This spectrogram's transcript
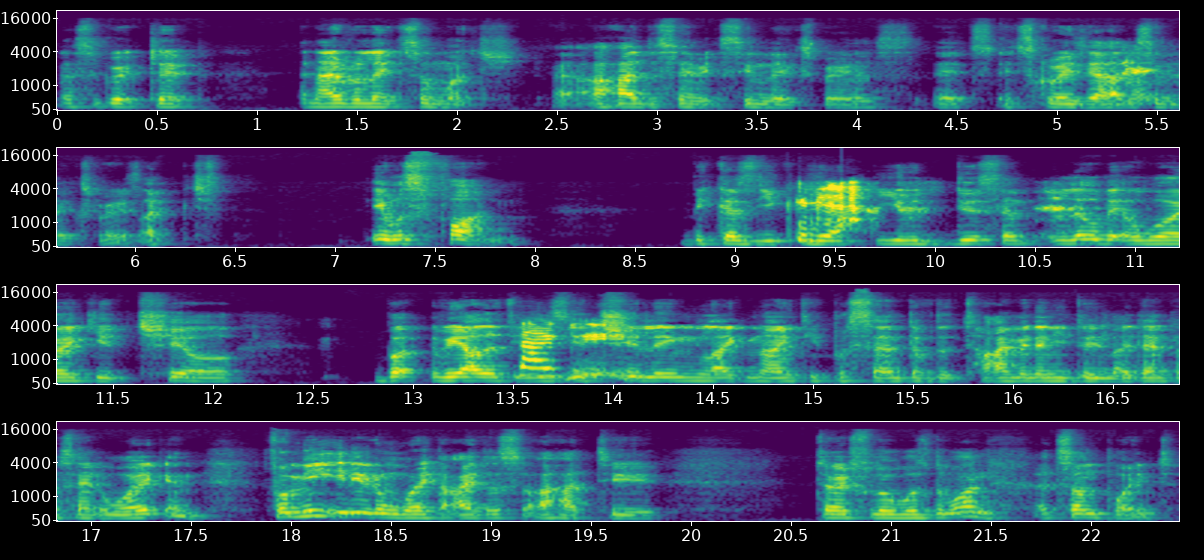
That's a great tip. And I relate so much. I had the same similar experience. It's it's crazy. I had a similar experience. Like, just, it was fun because you you, yeah. you do some a little bit of work, you chill, but reality exactly. is you're chilling like ninety percent of the time, and then you're doing like ten percent work. And for me, it didn't work either, so I had to. Third floor was the one at some point.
